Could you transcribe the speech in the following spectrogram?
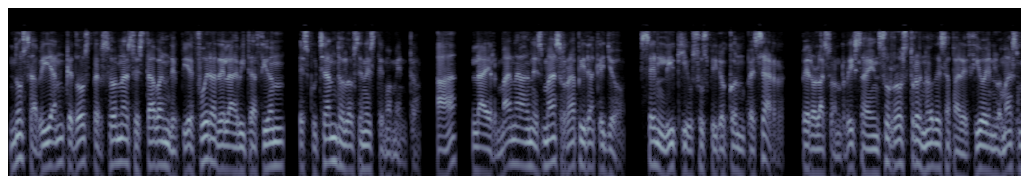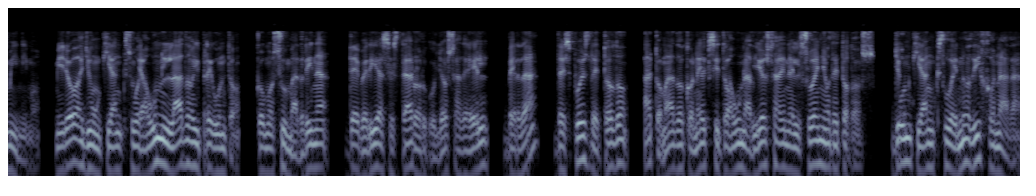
No sabían que dos personas estaban de pie fuera de la habitación, escuchándolos en este momento. Ah, la hermana Anne es más rápida que yo. Sen Likyu suspiró con pesar, pero la sonrisa en su rostro no desapareció en lo más mínimo. Miró a Jung Qiangsu a un lado y preguntó, como su madrina, deberías estar orgullosa de él, ¿verdad? Después de todo, ha tomado con éxito a una diosa en el sueño de todos. Jun Qiangxue no dijo nada,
